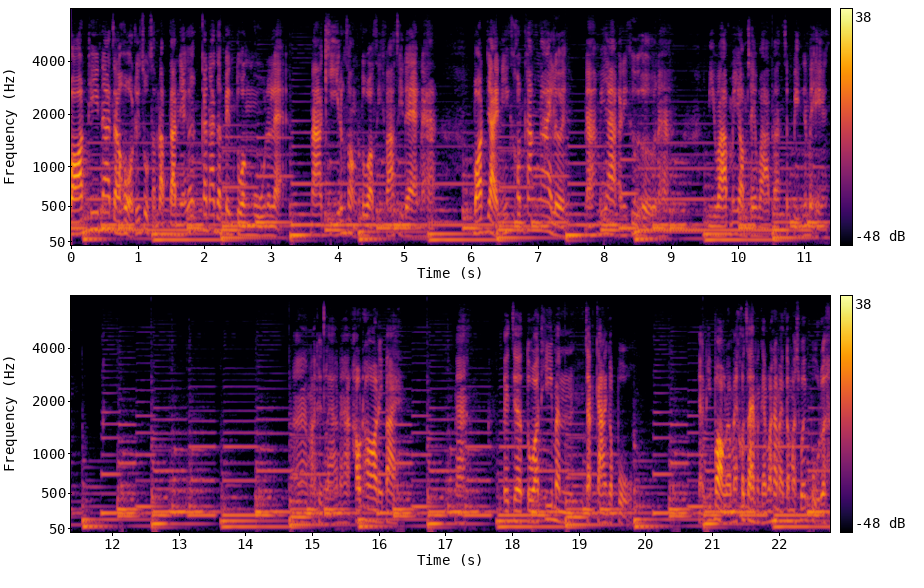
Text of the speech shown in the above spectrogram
บอสที่น่าจะโหดที่สุดสำหรับดันเนี้ยก็ก็น่าจะเป็นตัวงูนั่นแหละ นาคีทั้งสองตัวสีฟ้าสีแดงนะฮะบอสใหญ่นี้ค่อนข้างง่ายเลยนะ ไม่ยากอันนี้คือเออนะฮะมีวาร์ปไม่ยอมใช้วาร์ปนะจะปีนขึ้นไปเองอ่ามาถึงแล้วนะฮะเข้าท่อนี้ไปนะไปเจอตัวที่มันจัดการกับปู่ อย่างที่บอกแล้วไม่เข้าใจเหมือนกันว่าทำไมต้องมาช่วยปู่ด้วย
